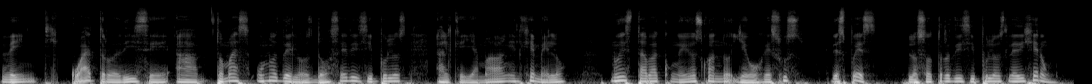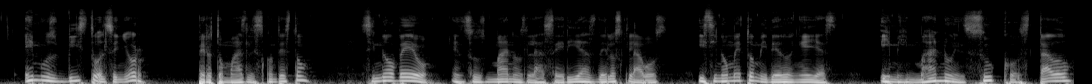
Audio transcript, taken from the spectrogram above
24, dice, a Tomás, uno de los doce discípulos al que llamaban el gemelo, no estaba con ellos cuando llegó Jesús. Después, los otros discípulos le dijeron, hemos visto al Señor. Pero Tomás les contestó, si no veo en sus manos las heridas de los clavos, y si no meto mi dedo en ellas y mi mano en su costado,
